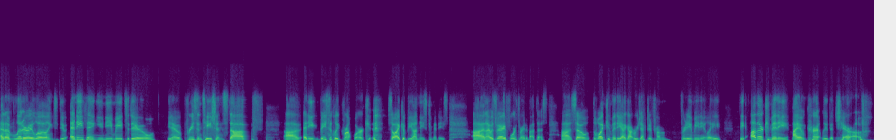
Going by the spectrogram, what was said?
And I'm literally willing to do anything you need me to do, you know, presentation stuff, uh, any basically grunt work, so I could be on these committees. Uh, and I was very forthright about this. Uh, so the one committee I got rejected from pretty immediately. The other committee I am currently the chair of.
